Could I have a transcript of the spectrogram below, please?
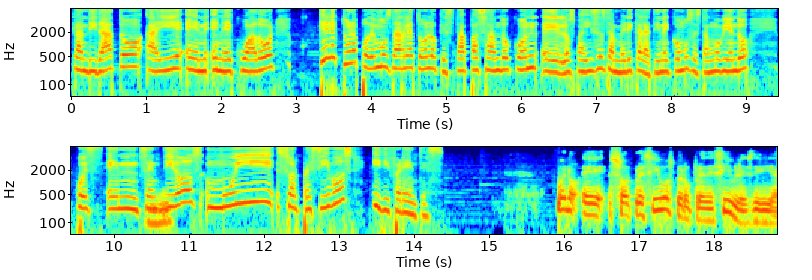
candidato ahí en, en Ecuador. ¿Qué lectura podemos darle a todo lo que está pasando con eh, los países de América Latina y cómo se están moviendo, pues en sentidos muy sorpresivos y diferentes? Bueno, eh, sorpresivos pero predecibles, diría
